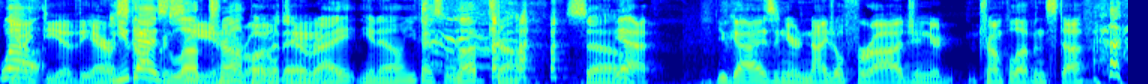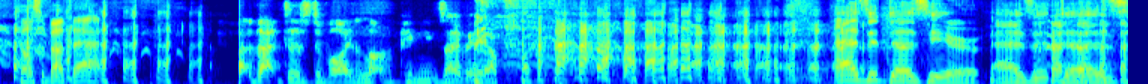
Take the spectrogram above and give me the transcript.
Well, the idea of the aristocracy. You guys love and the Trump over there, royalty. right? You know, you guys love Trump. So Yeah, you guys and your Nigel Farage and your Trump loving stuff. Tell us about that. that, that does divide a lot of opinions over here. as it does here, as it does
